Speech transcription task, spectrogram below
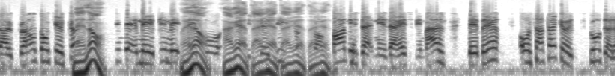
dans le crowd. Donc, quelqu'un. Mais non. Mais, mais, mais, mais non. arrête, arrête, arrête, arrête. Pas mes, mes arrêts sur l'image. Mais bref, on s'entend qu'un discours de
